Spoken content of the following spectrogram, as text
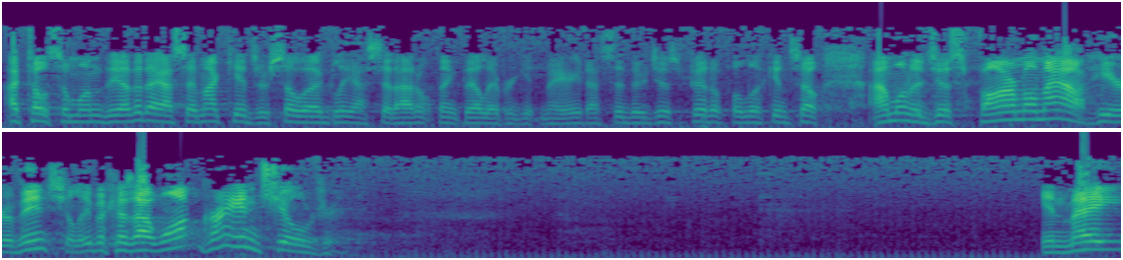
I told someone the other day, I said, my kids are so ugly. I said, I don't think they'll ever get married. I said, they're just pitiful looking. So I'm going to just farm them out here eventually because I want grandchildren. In May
